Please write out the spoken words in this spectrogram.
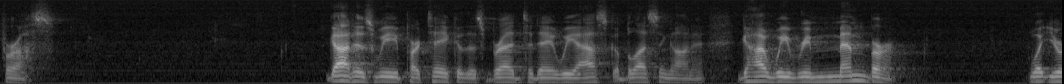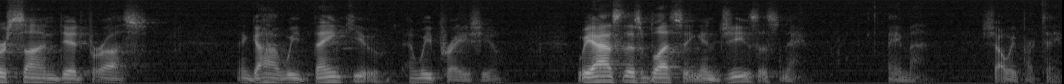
for us. God, as we partake of this bread today, we ask a blessing on it. God, we remember what your Son did for us. And God, we thank you and we praise you. We ask this blessing in Jesus' name. Amen. Shall we partake?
